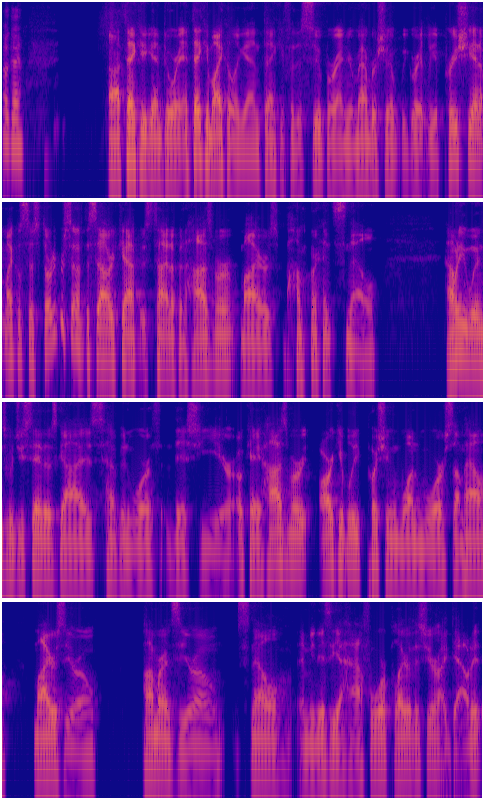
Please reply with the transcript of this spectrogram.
Okay. Uh, thank you again, Dory. And thank you, Michael, again. Thank you for the super and your membership. We greatly appreciate it. Michael says 30% of the salary cap is tied up in Hosmer, Myers, Bomber, and Snell. How many wins would you say those guys have been worth this year? Okay, Hosmer arguably pushing one war somehow. Myers, zero. Pomeranz, zero. Snell, I mean, is he a half war player this year? I doubt it.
